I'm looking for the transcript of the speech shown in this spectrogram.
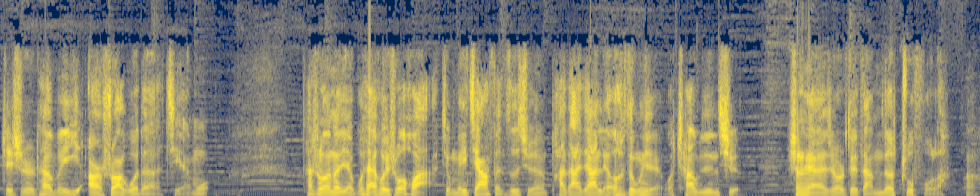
这是他唯一二刷过的节目。他说呢，也不太会说话，就没加粉丝群，怕大家聊的东西我插不进去。剩下的就是对咱们的祝福了啊！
